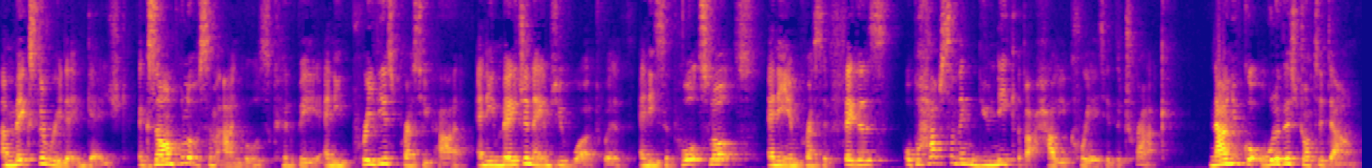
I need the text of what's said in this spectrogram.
and makes the reader engaged. Example of some angles could be any previous press you've had, any major names you've worked with, any support slots, any impressive figures, or perhaps something unique about how you created the track. Now you've got all of this jotted down,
